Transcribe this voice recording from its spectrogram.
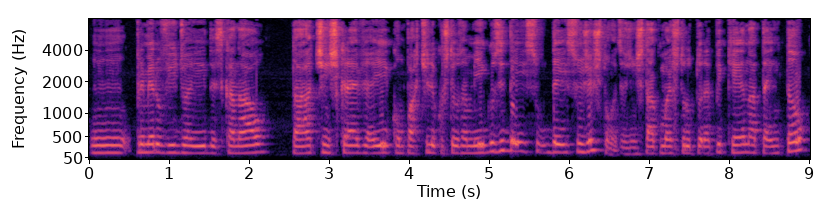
um primeiro vídeo aí desse canal tá? Te inscreve aí, compartilha com os teus amigos e dê, sugestões. A gente está com uma estrutura pequena até então,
